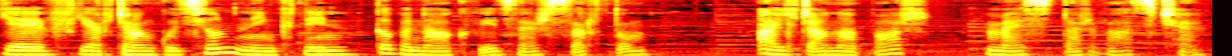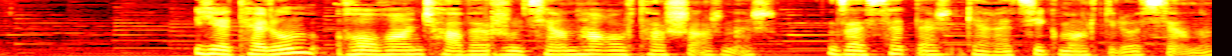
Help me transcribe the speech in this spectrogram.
եւ երջանկությունն ինքնին կբնակվի ձեր սրտում։ Այլ ճանապարհ մեզ տրված չէ։ Եթերում ղողանջ հավերժության հաղորդաշարներ։ Ձեզ հետ է Գեղեցիկ Մարտիրոսյանը։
